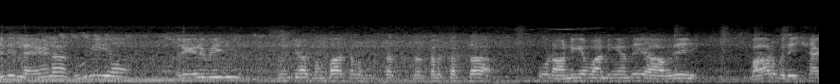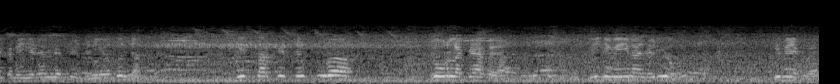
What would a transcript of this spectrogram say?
ਜਿਹੜੀ ਲਾਈਨ ਆ, ਦੂਰੀ ਆ, ਰੇਲਵੇ ਦੀ, ਦੂਜਾ ਬੰਬਾ ਕਲਕੱਤਾ ਕਲਕੱਤਾ ਉਡਾਨੀਆਂ ਵਾਨੀਆਂ ਦੇ ਆਪਦੇ ਬਾਹਰ ਵਿਦੇਸ਼ਾਂ ਕਨੇ ਜਿਹੜੇ ਨੇ ਭੇਜਣੀ ਉਧਰ ਜਾਂਦੇ ਇਸ ਕਰਕੇ ਇੱਥੇ ਪੂਰਾ ਜ਼ੋਰ ਲੱਗਿਆ ਹੋਇਆ ਵੀ ਜ਼ਮੀਨ ਆ ਜਿਹੜੀ ਉਹ ਕਿਵੇਂ ਹੋਇਆ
